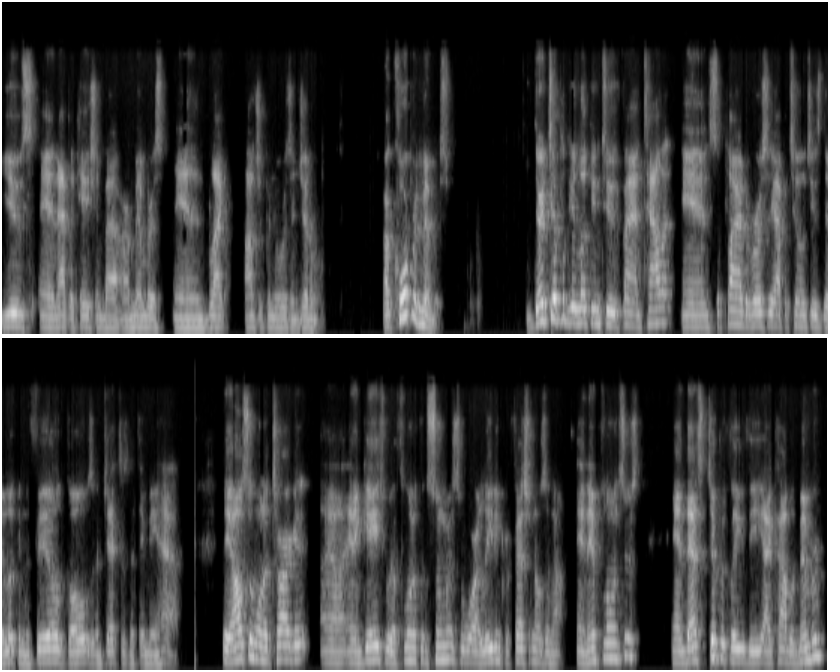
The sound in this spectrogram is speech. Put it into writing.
use and application by our members and Black entrepreneurs in general. Our corporate members, they're typically looking to find talent and supplier diversity opportunities. They're looking to fill goals and objectives that they may have. They also want to target uh, and engage with affluent consumers who are leading professionals and, uh, and influencers. And that's typically the ICABA member.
